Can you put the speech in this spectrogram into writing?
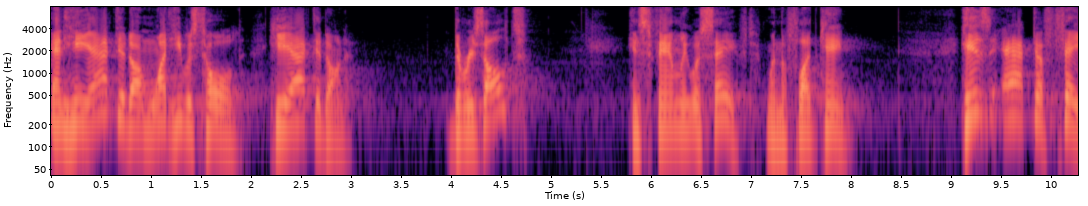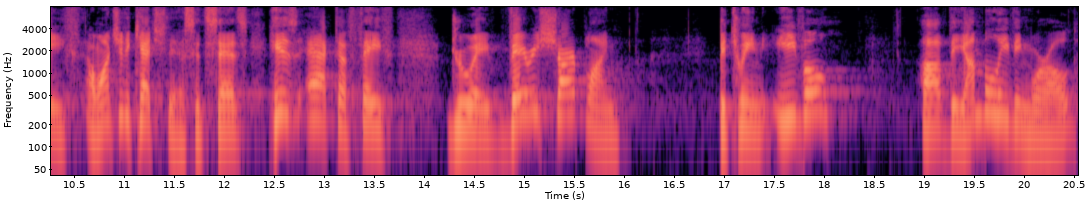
And he acted on what he was told. He acted on it. The result? His family was saved when the flood came. His act of faith, I want you to catch this. It says, his act of faith drew a very sharp line between evil of the unbelieving world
